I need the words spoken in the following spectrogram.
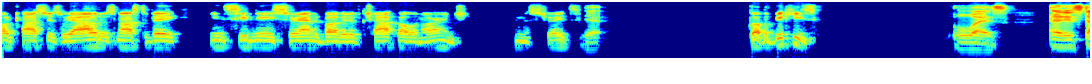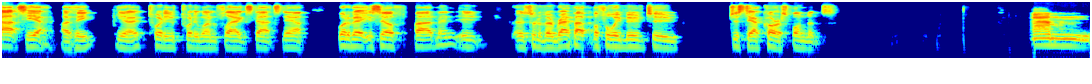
podcasters we are, but it was nice to be in Sydney surrounded by a bit of charcoal and orange in the streets. Yeah. Got the bickies. Always, and it starts here. I think you know 2021 flag starts now. What about yourself, Bartman? Uh, sort of a wrap up before we move to just our correspondence. Um,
